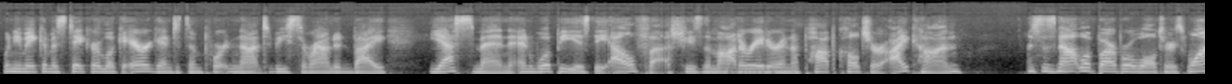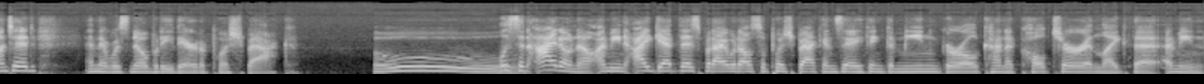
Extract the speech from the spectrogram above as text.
When you make a mistake or look arrogant, it's important not to be surrounded by yes men. And Whoopi is the alpha. She's the moderator mm-hmm. and a pop culture icon. This is not what Barbara Walters wanted, and there was nobody there to push back. Oh. Listen, I don't know. I mean, I get this, but I would also push back and say I think the mean girl kind of culture and like the, I mean,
